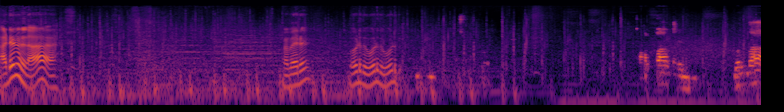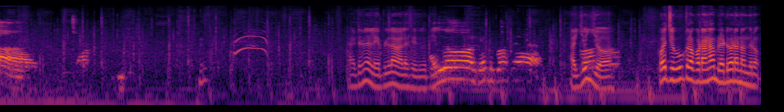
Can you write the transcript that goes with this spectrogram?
அடனலா பேரு? ஓடுது ஓடுது ஓடுது. அடனல் எப்படிலாம் வேலை செய்யுது பத்தி ஐயோ ஐயோ போச்சு ஊக்கில் போட்டானா பிளட் வாடன் வந்துடும்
